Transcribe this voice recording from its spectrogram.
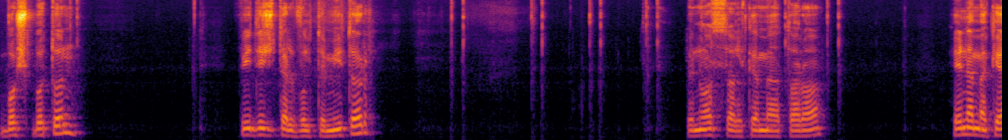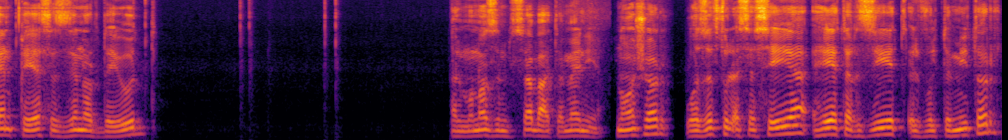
push button. في digital voltmeter. بنوصل كما ترى. هنا مكان قياس ال zener diode. المنظم سبعة تمانية اتناشر وظيفته الأساسية هي تغذية الفولتميتر.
